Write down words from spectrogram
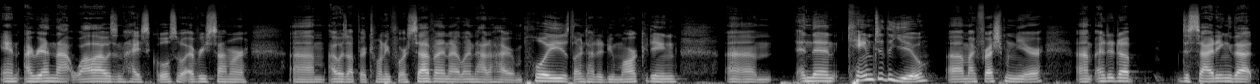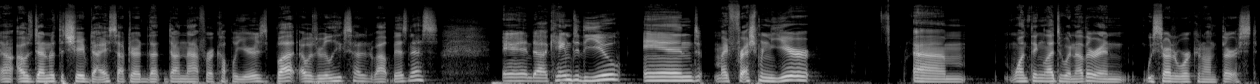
And I ran that while I was in high school. So every summer, um, I was up there 24 7. I learned how to hire employees, learned how to do marketing. Um, and then came to the U uh, my freshman year. Um, ended up deciding that uh, I was done with the shaved ice after I'd th- done that for a couple years, but I was really excited about business and uh, came to the U. And my freshman year, um, one thing led to another, and we started working on Thirst.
